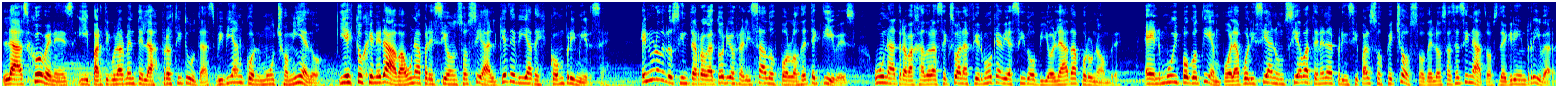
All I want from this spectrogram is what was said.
Las jóvenes y particularmente las prostitutas vivían con mucho miedo y esto generaba una presión social que debía descomprimirse. En uno de los interrogatorios realizados por los detectives, una trabajadora sexual afirmó que había sido violada por un hombre. En muy poco tiempo, la policía anunciaba tener al principal sospechoso de los asesinatos de Green River,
